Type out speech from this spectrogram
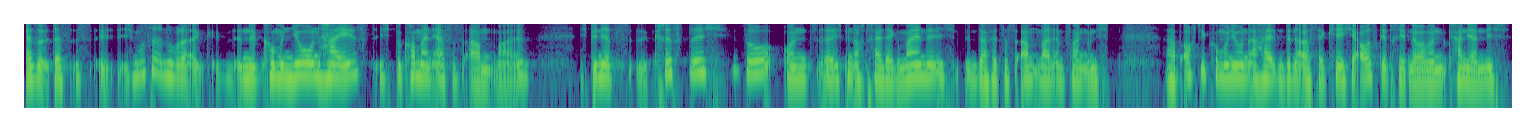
also das ist, ich muss dann darüber, eine Kommunion heißt, ich bekomme mein erstes Abendmahl. Ich bin jetzt christlich so und äh, ich bin auch Teil der Gemeinde. Ich darf jetzt das Abendmahl empfangen und ich habe auch die Kommunion erhalten, bin aus der Kirche ausgetreten, aber man kann ja nicht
